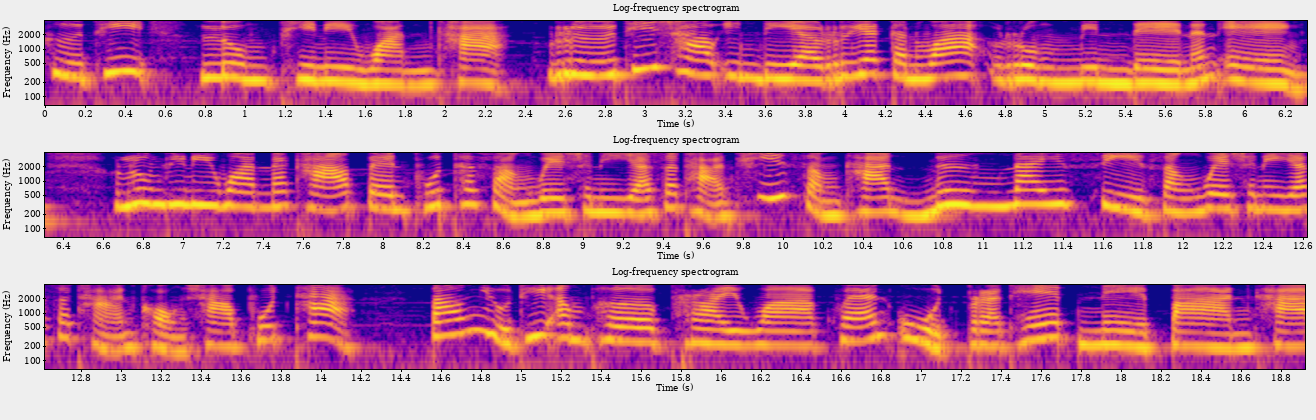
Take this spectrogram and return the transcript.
คือที่ลุมพินีวันค่ะ หรือที่ชาวอินเดียเรียกกันว่ารุมมินเดนั่นเอง ลุมพินีวันนะคะ เป็นพุทธสังเวชนียสถานที่สำคัญหนึ่งในสี่สังเวชนียสถานของชาวพุทธค่ะตั้งอยู่ที่อำเภอไพรวาแคว้นอูดประเทศเนปาลค่ะ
